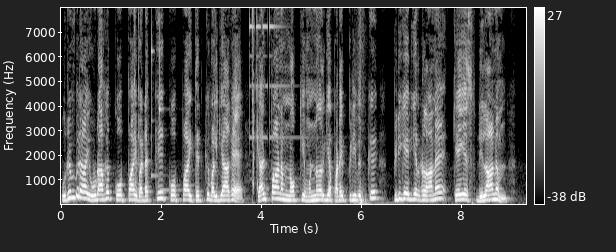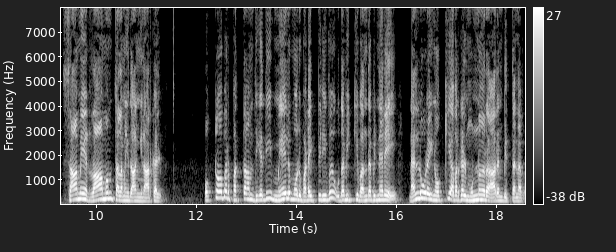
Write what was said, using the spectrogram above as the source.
உரும்பிராய் ஊடாக கோப்பாய் வடக்கு கோப்பாய் தெற்கு வழியாக யாழ்ப்பாணம் நோக்கி முன்னேறிய படைப்பிரிவுக்கு பிரிகேடியர்களான கே எஸ் டிலானும் சாமே ராமும் தலைமை தாங்கினார்கள். அக்டோபர் பத்தாம் தேதி மேலும் ஒரு படைப்பிரிவு உதவிக்கு வந்த பின்னரே நல்லூரை நோக்கி அவர்கள் முன்னேற ஆரம்பித்தனர்.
